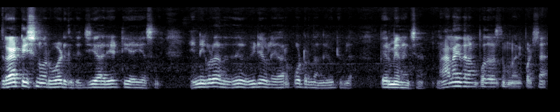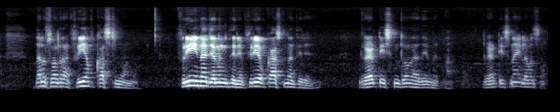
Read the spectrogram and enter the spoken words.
கிராட்டிஸ்னு ஒரு வேர்டு இருக்குது. ஜிஆர்ஏடிஐஎஸ்னு இன்றைக்கி கூட அந்த இது வீடியோவில் யாரோ போட்டிருந்தாங்க யூடியூப்பில். பெருமையாக நினச்சேன். நான்லாம் இதெல்லாம் முப்பது வருஷத்துக்கு முன்னாடி படித்தேன் இருந்தாலும் சொல்கிறேன் ஃப்ரீ ஆஃப் காஸ்ட்டுன்னு வாங்க ஃப்ரீனா ஜனங்களுக்கு தெரியும். ஃப்ரீ ஆஃப் காஸ்ட்னா தெரியாது. கிராட்டிஸ்ன்றது அதேமாதிரி தான். கிராட்டிஸ்னால் இலவசம்.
